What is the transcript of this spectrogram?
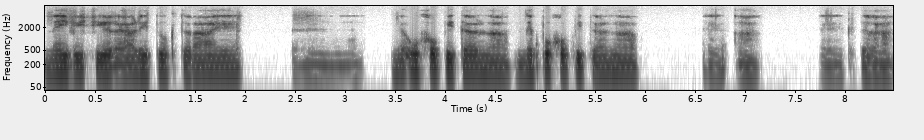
nejvyšší realitu, která je neuchopitelná, nepochopitelná a která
